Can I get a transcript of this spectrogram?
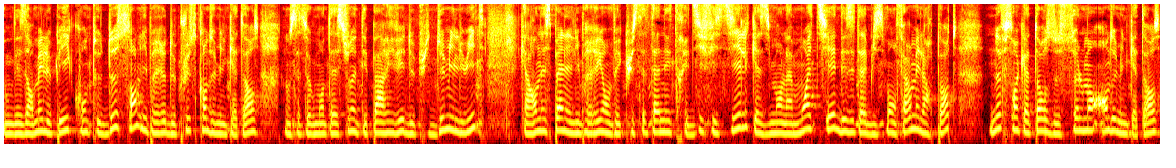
Donc désormais, le pays compte 200 librairies de plus qu'en 2014. Donc cette augmentation n'était pas arrivée depuis 2008, car en Espagne, les librairies ont vécu cette année très difficile. Quasiment la moitié des établissements ont fermé leurs portes, 914 seulement en 2014.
